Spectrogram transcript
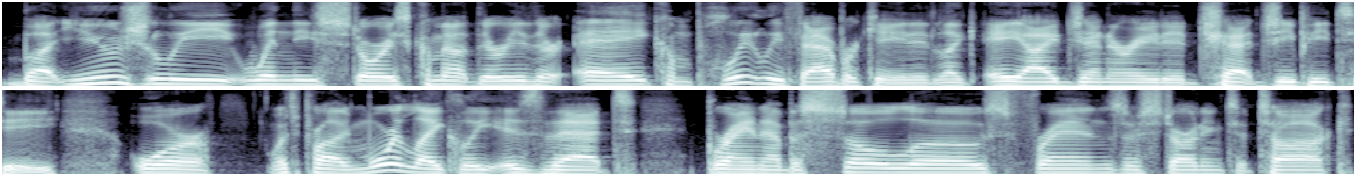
But usually when these stories come out, they're either a completely fabricated, like AI generated Chat GPT, or what's probably more likely is that Bryan Abasolo's friends are starting to talk,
